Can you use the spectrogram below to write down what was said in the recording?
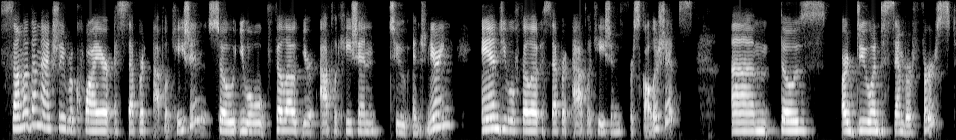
Some of them actually require a separate application. So you will fill out your application to engineering and you will fill out a separate application for scholarships. Um, those are due on December 1st.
